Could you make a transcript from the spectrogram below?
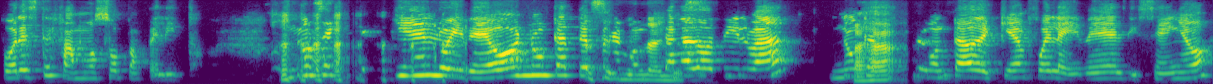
por este famoso papelito. No sé quién lo ideó, nunca te he preguntado, Dilba, nunca te he preguntado de quién fue la idea, el diseño,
